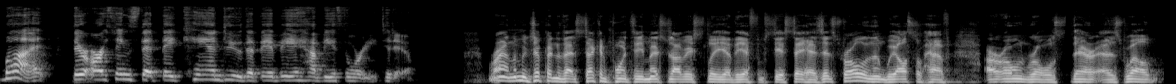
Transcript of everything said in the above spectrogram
but there are things that they can do that they, they have the authority to do Ryan, let me jump into that second point that you mentioned. Obviously, uh, the FMCSA has its role, and then we also have our own roles there as well.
